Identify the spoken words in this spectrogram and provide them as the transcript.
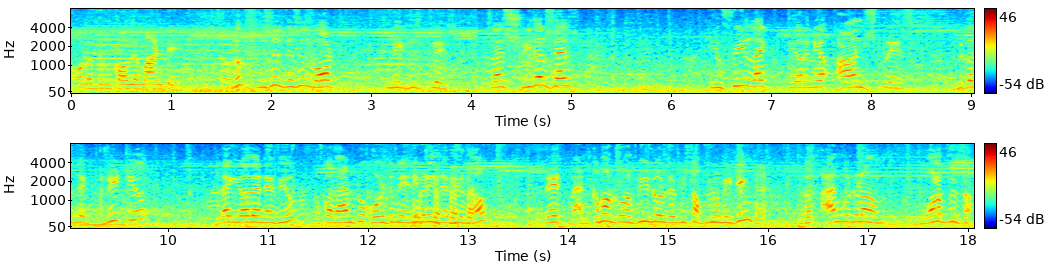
All of them call them auntie. So Look, this is this is what make this place. So as Sridhar says, you feel like you're in your aunt's place because they greet you like you're their nephew. Of course, I'm too old to be anybody's nephew now. Great, man. Come on, come on. Please don't let me stop your meeting because I'm going to now wallop this up.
